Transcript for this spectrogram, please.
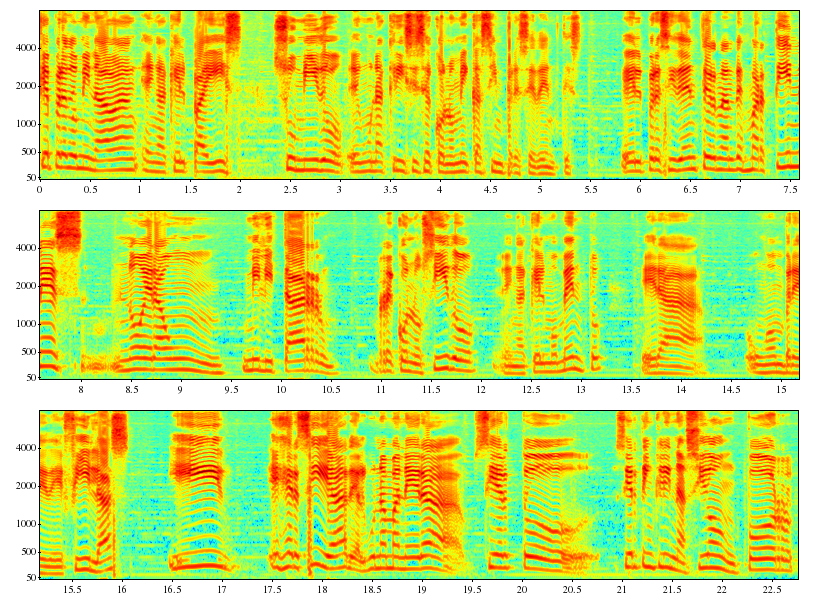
que predominaban en aquel país sumido en una crisis económica sin precedentes. El presidente Hernández Martínez no era un militar reconocido en aquel momento, era un hombre de filas y ejercía de alguna manera cierto, cierta inclinación por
